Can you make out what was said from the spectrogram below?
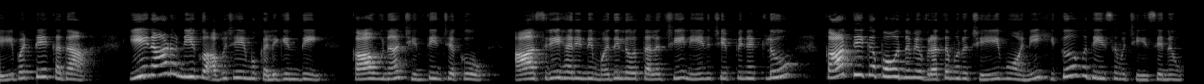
చేయబట్టే కదా ఈనాడు నీకు అపజయము కలిగింది. కావున చింతించకు. ఆ శ్రీహరిని మదిలో తలచి నేను చెప్పినట్లు కార్తీక పౌర్ణమి వ్రతమును చేయుము అని హితోపదేశము చేసెను.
